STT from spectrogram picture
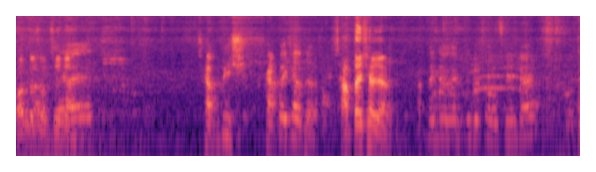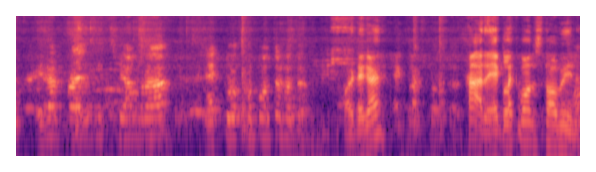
কত চলছে এটা? ছাব্বিশ সাতাইশ হাজার। সাতাইশ হাজার। সাতাইশ হাজার কিলো চলছে এটা। এটার প্রাইস দিচ্ছি আমরা এক লক্ষ পঞ্চাশ হাজার। কয় টাকায়? এক লাখ পঞ্চাশ। এক লাখ হবেই না।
